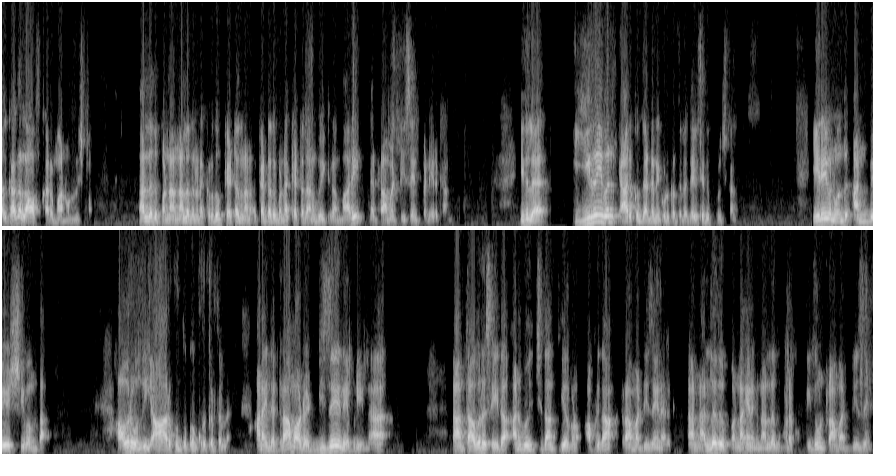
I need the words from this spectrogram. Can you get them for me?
அதுக்காக லா ஆஃப் கர்மான்னு ஒண்ணு இஷ்டம் நல்லது பண்ணா நல்லது நடக்கிறதும் கெட்டது நட கெட்டது பண்ணா கெட்டது அனுபவிக்கிற மாதிரி இந்த டிராமா டிசைன் பண்ணியிருக்காங்க. இதுல இறைவன் யாருக்கும் தண்டனை கொடுக்கறதில்ல. தயவு செய்து புரிஞ்சுக்காங்க. இறைவன் வந்து அன்பே சிவம் தான். அவர் வந்து யாருக்கும் துக்கம் கொடுக்கறதில்ல. ஆனா இந்த டிராமாவோட டிசைன் எப்படின்னா நான் தவறு செய்தா அனுபவிச்சுதான் தீர்க்கணும். அப்படிதான் டிராமா டிசைனா இருக்கு. நான் நல்லது பண்ணா எனக்கு நல்லது நடக்கும். இதுவும் டிராமா டிசைன்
